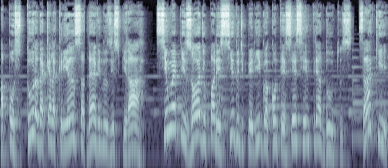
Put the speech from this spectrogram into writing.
A postura daquela criança deve nos inspirar. Se um episódio parecido de perigo acontecesse entre adultos, será que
